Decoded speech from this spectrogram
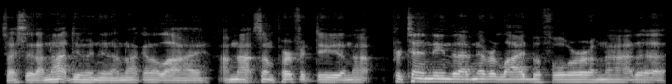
So I said, I'm not doing it. I'm not going to lie. I'm not some perfect dude. I'm not pretending that I've never lied before. I'm not uh,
